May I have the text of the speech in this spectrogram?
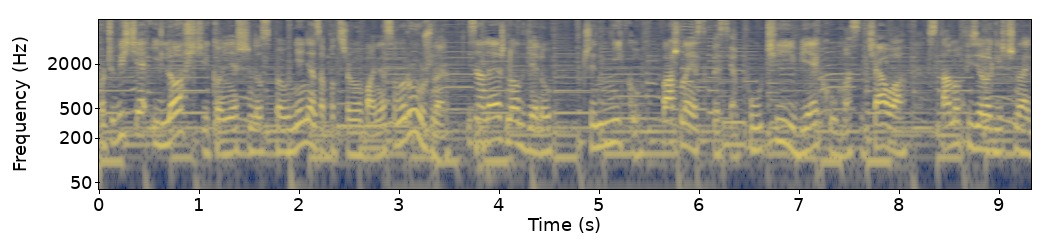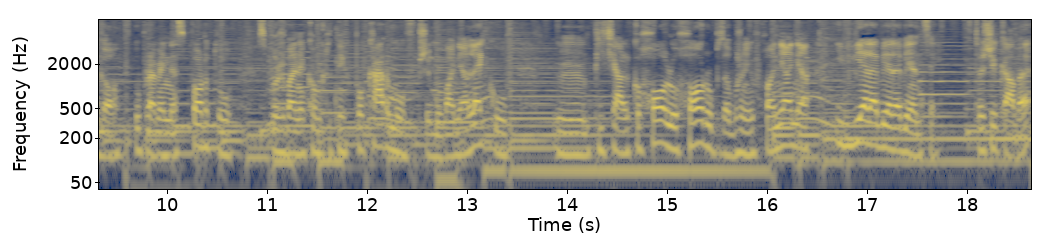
Oczywiście ilości konieczne do spełnienia zapotrzebowania są różne i zależne od wielu czynników. Ważna jest kwestia płci, wieku, masy ciała, stanu fizjologicznego, uprawiania sportu, spożywania konkretnych pokarmów, przyjmowania leków, Mm, picia alkoholu, chorób, zaburzeń wchłaniania i wiele, wiele więcej. Co ciekawe,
